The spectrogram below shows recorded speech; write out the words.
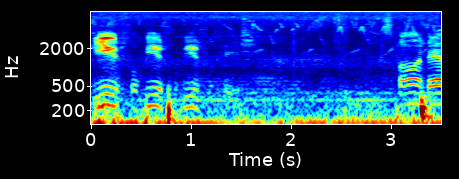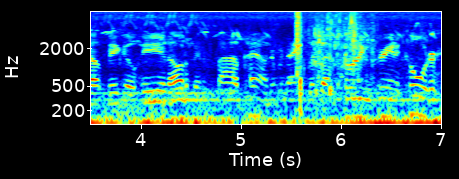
Beautiful, beautiful, beautiful fish. Spawned out, big old head. Ought to have been a five pound. Everything was about three, three and a quarter.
